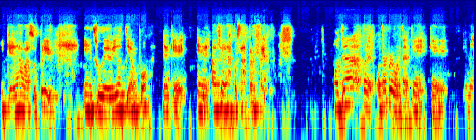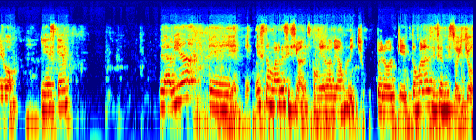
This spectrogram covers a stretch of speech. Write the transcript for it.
y que Él las va a suplir en su debido tiempo, ya que Él hace las cosas perfectas. Otra, otra pregunta que, que, me llegó, y es que la vida eh, es tomar decisiones, como ya lo habíamos dicho, pero el que toma las decisiones soy yo.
